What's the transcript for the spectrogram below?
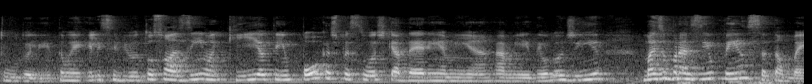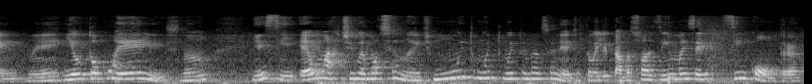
tudo ali. Então ele se viu, eu estou sozinho aqui, eu tenho poucas pessoas que aderem à minha, à minha ideologia, mas o Brasil pensa também, né? E eu estou com eles, né? E assim, é um artigo emocionante, muito, muito, muito emocionante. Então ele estava sozinho, mas ele se encontra.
